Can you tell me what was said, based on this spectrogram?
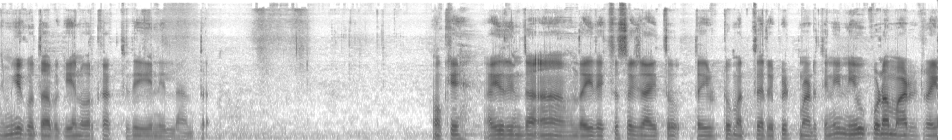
ನಿಮಗೆ ಗೊತ್ತಾಗಬೇಕು ಏನು ವರ್ಕ್ ಆಗ್ತಿದೆ, ಏನಿಲ್ಲ ಅಂತ. ಓಕೆ ಐದರಿಂದ ಹಾಂ ಒಂದು ಐದು ಎಕ್ಸಸೈಸ್ ಆಯಿತು. ದಯವಿಟ್ಟು ಮತ್ತೆ ರಿಪೀಟ್ ಮಾಡ್ತೀನಿ. ನೀವು ಕೂಡ ಮಾಡಿ ಟ್ರೈ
